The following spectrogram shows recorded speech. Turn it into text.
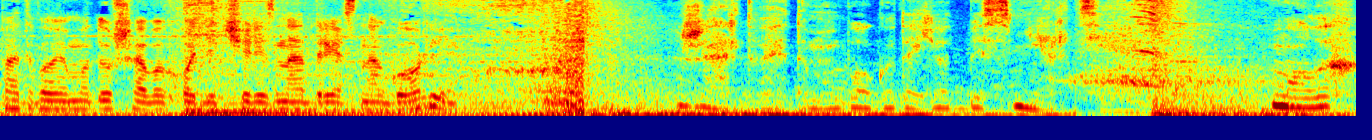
По-твоему, душа выходит через надрез на горле? Жертва этому богу дает бессмертие. Молох?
